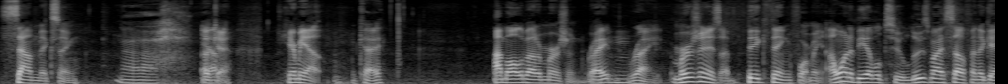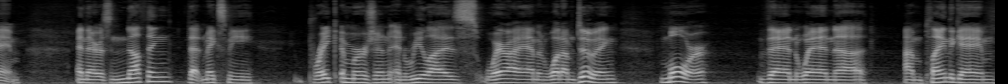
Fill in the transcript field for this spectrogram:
Sound mixing. Ah, okay, hear me out. okay. I'm all about immersion, right? Mm-hmm. Right. Immersion is a big thing for me. I want to be able to lose myself in the game, and there is nothing that makes me break immersion and realize where I am and what I'm doing more than when uh, I'm playing the game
